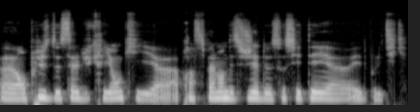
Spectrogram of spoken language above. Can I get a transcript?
euh, en plus de celle du crayon qui euh, a principalement des sujets de société et de politique.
